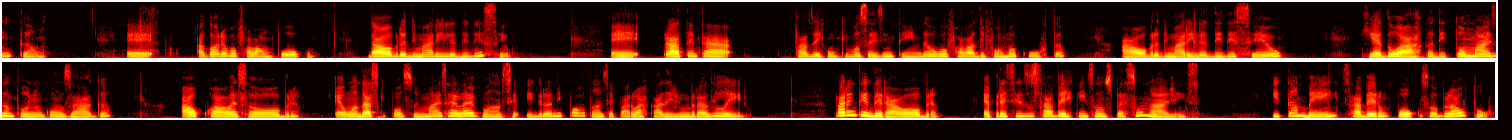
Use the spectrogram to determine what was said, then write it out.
Então, é, agora eu vou falar um pouco da obra de Marília de Disseu. É, Para tentar fazer com que vocês entendam, eu vou falar de forma curta a obra de Marília de Disseu, que é do Arca de Tomás Antônio Gonzaga, ao qual essa obra é uma das que possui mais relevância e grande importância para o arcadismo brasileiro. Para entender a obra, é preciso saber quem são os personagens e também saber um pouco sobre o autor.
